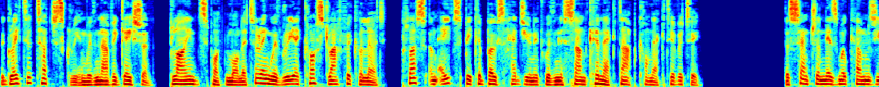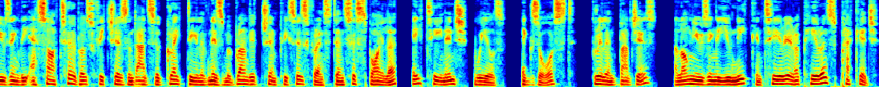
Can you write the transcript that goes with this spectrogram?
the greater touchscreen with navigation, blind spot monitoring with rear cross traffic alert, plus an 8-speaker Bose head unit with Nissan Connect app connectivity. The Sentra Nismo comes using the SR Turbo's features and adds a great deal of Nismo branded trim pieces for instance a spoiler, 18-inch wheels, exhaust, grille and badges, along using a unique interior appearance package.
